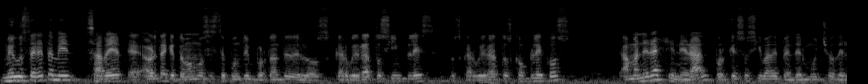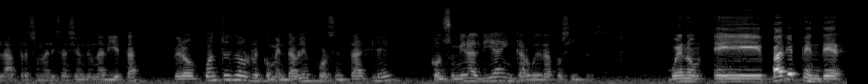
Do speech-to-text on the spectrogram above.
me gustaría también saber, eh, ahorita que tomamos este punto importante de los carbohidratos simples, los carbohidratos complejos, a manera general, porque eso sí va a depender mucho de la personalización de una dieta, pero ¿cuánto es lo recomendable en porcentaje consumir al día en carbohidratos simples? Bueno, va a depender.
